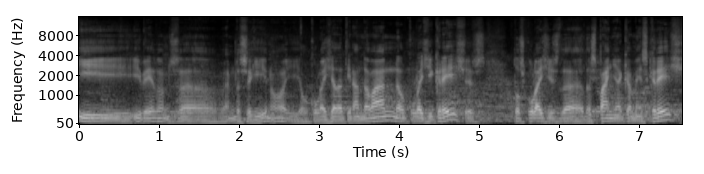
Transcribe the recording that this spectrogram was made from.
i, i bé, doncs eh, hem de seguir, no? i el col·legi ha de tirar endavant, el col·legi creix, és dels col·legis d'Espanya de, que més creix,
